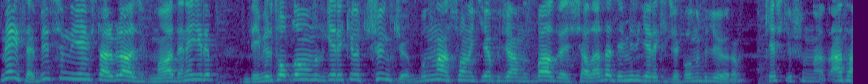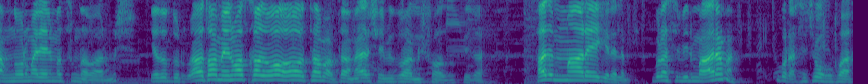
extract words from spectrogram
Neyse biz şimdi gençler birazcık madene girip demir toplamamız gerekiyor. Çünkü bundan sonraki yapacağımız bazı eşyalarda demir gerekecek onu biliyorum. Keşke şunlar... Aa tamam normal elmasım da varmış. Ya da dur. Aa tamam elmas kaldı. Oo, oo, tamam tamam her şeyimiz varmış fazlasıyla. Hadi mağaraya girelim. Burası bir mağara mı? Burası çok ufak.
